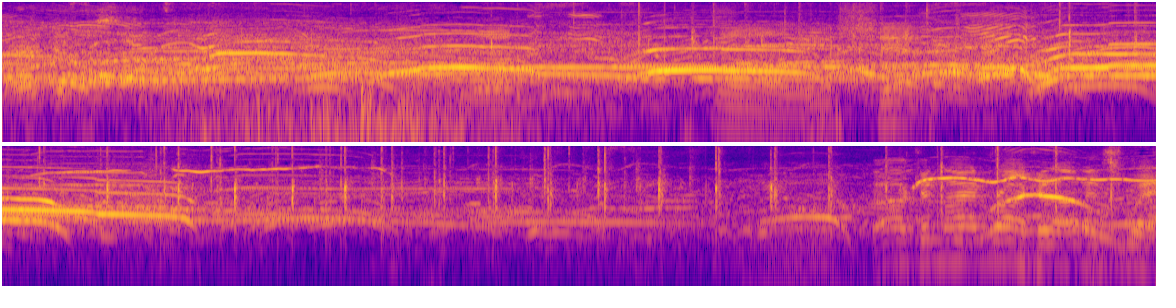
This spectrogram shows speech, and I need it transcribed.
There it goes. Holy shit. Falcon 9 rocket on its way.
